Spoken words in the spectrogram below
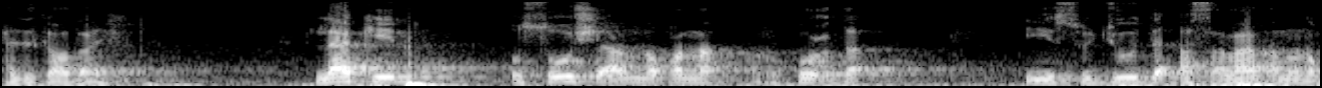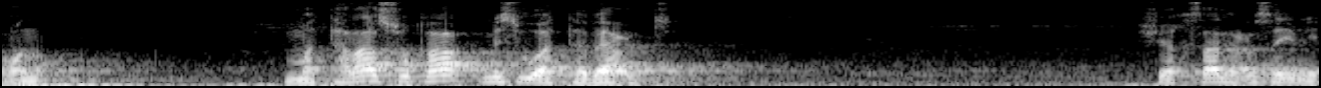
Xadiidka waa daciif laakiin usuushii aanu noqona rukuucda iyo sujuudda aslaan aanu noqono ma talaasuqa mise waa tabaacud. Sheekh saalix cusaymi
